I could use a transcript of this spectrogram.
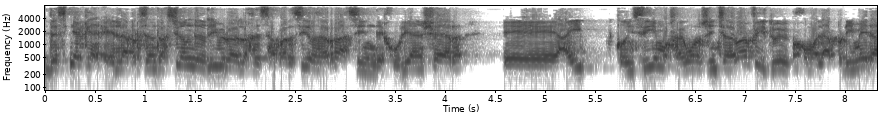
decía que en la presentación del libro de los desaparecidos de Racing de Julián Scher, eh, ahí coincidimos algunos hinchas de Banfield y tuvimos como la primera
